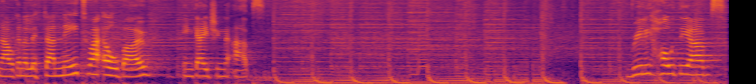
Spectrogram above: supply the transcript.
Now we're gonna lift our knee to our elbow, engaging the abs. Really hold the abs,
